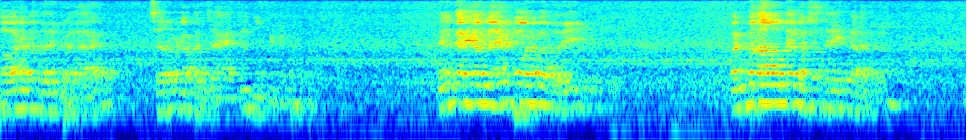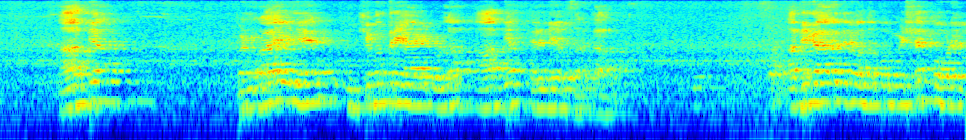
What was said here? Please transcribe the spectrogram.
ഭവന പദ്ധതി പ്രകാരം ചെറുപുഴ പഞ്ചായത്തിൽ നിർമ്മിക്കപ്പെട്ടത് നിങ്ങൾക്കറിയാം ലൈഫ് ഭവന പദ്ധതി ഒൻപതാമത്തെ വർഷത്തിലേക്ക് കടക്കുക ആദ്യ പിണറായി വിജയൻ മുഖ്യമന്ത്രിയായിട്ടുള്ള ആദ്യ എൽ ഡി എഫ് സർക്കാർ. അധികാരത്തിന് വന്നപ്പോൾ മിഷൻ മോഡിൽ.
